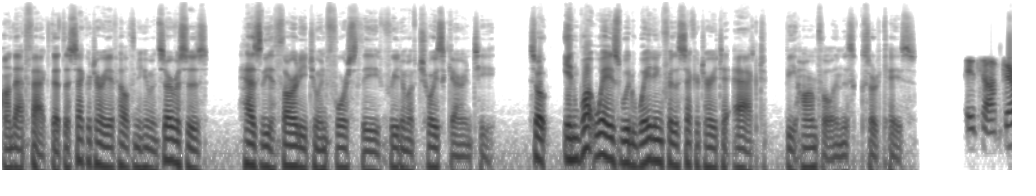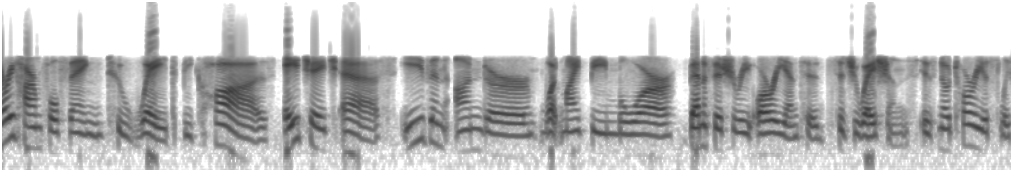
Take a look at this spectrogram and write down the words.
on that fact that the Secretary of Health and Human Services has the authority to enforce the freedom of choice guarantee. So, in what ways would waiting for the secretary to act be harmful in this sort of case? It's a very harmful thing to wait because HHS, even under what might be more beneficiary oriented situations, is notoriously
